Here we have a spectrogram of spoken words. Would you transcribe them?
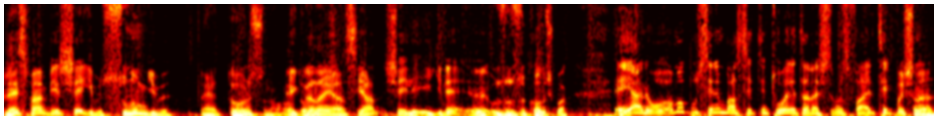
Resmen bir şey gibi sunum gibi. Evet doğrusun o. Ekrana doğru. yansıyan şeyle ilgili e, uzun uzun konuşmak. E yani o ama bu senin bahsettiğin tuvalet araştırması fail tek başına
